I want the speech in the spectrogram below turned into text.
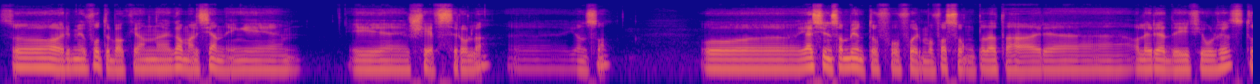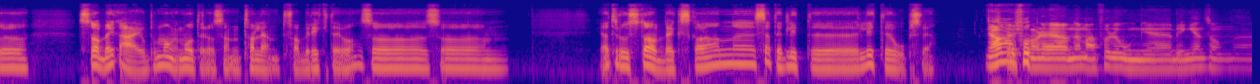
så har de jo fått tilbake en gammel kjenning i, i sjefsrolla, Jønsson. Og jeg syns han begynte å få form og fasong på dette her eh, allerede i fjor høst. Og Stabæk er jo på mange måter også en talentfabrikk, det òg. Så, så jeg tror Stabæk skal han eh, sette et lite, lite obs ved. Ja, Spørsmålet er om de er for unge, Bingen. Sånn, eh,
